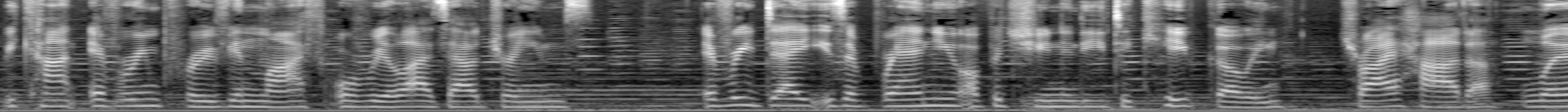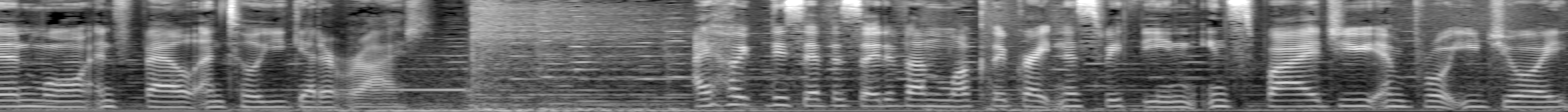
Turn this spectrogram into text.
we can't ever improve in life or realize our dreams. Every day is a brand new opportunity to keep going, try harder, learn more, and fail until you get it right. I hope this episode of Unlock the Greatness Within inspired you and brought you joy.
